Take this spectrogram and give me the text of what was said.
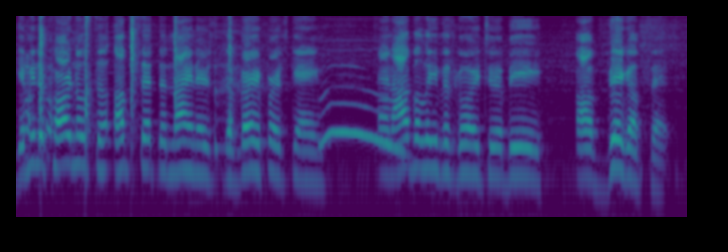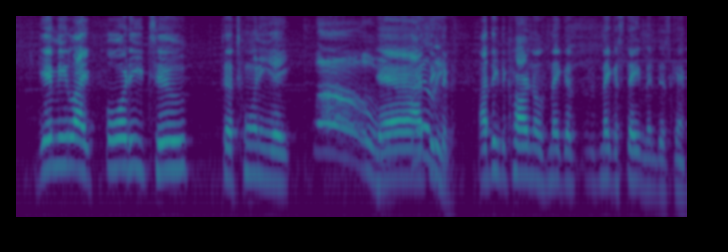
Give me the Cardinals to upset the Niners the very first game, and I believe it's going to be a big upset. Give me like 42 to 28. Whoa! Yeah, really? I think the, I think the Cardinals make a make a statement this game.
